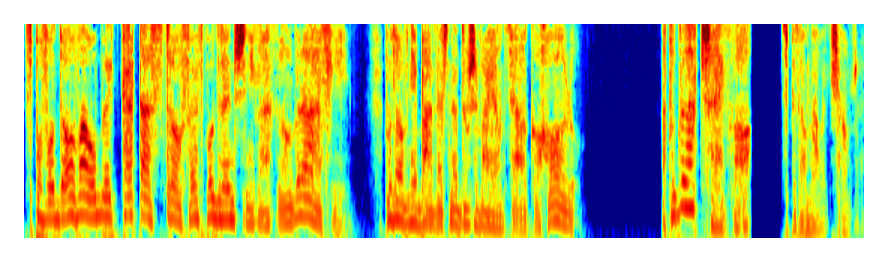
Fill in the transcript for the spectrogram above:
spowodowałby katastrofę w podręcznikach geografii. Podobnie badacz nadużywający alkoholu. A to dlaczego? spytał mały książę.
